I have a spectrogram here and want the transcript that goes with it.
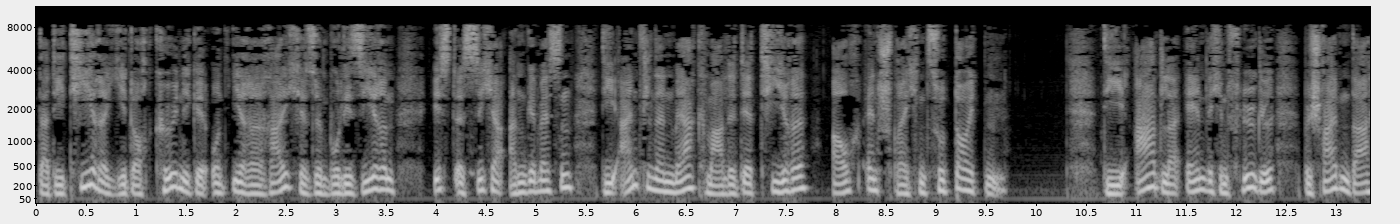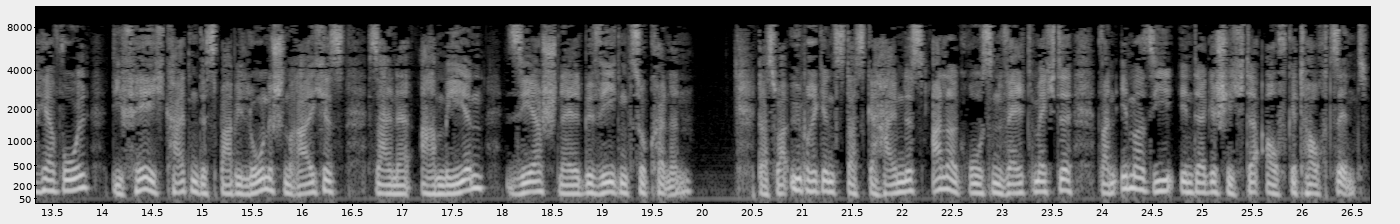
Da die Tiere jedoch Könige und ihre Reiche symbolisieren, ist es sicher angemessen, die einzelnen Merkmale der Tiere auch entsprechend zu deuten. Die adlerähnlichen Flügel beschreiben daher wohl die Fähigkeiten des babylonischen Reiches, seine Armeen sehr schnell bewegen zu können. Das war übrigens das Geheimnis aller großen Weltmächte, wann immer sie in der Geschichte aufgetaucht sind.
